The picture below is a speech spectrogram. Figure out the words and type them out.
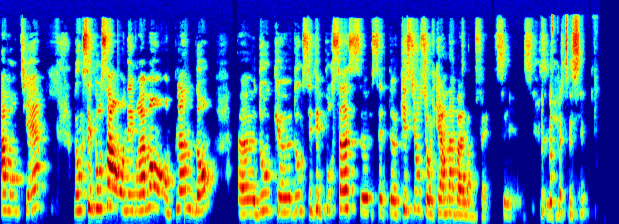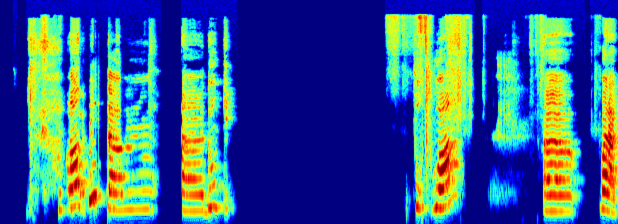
avant-hier. Donc c'est pour ça, on est vraiment en plein dedans. donc donc c'était pour ça cette question sur le carnaval en fait. C'est juste ceci. Ensuite, donc pour toi, euh, voilà,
